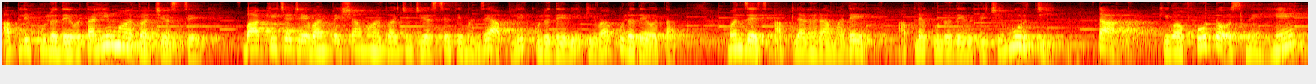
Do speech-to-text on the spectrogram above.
आपली कुलदेवता ही महत्त्वाची असते. बाकीच्या जेवांपेक्षा महत्त्वाची जी असते ती म्हणजे आपली कुलदेवी किंवा कुलदेवता. म्हणजेच आपल्या घरामध्ये आपल्या कुलदेवतेची मूर्ती टाक किंवा फोटो असणे हे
